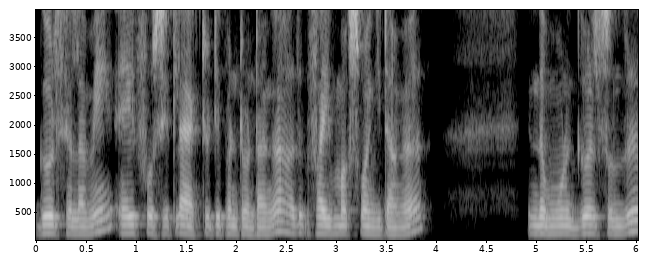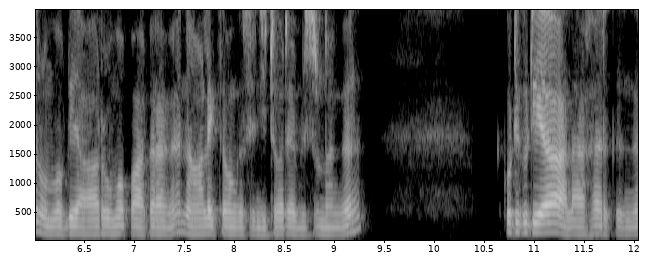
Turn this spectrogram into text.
கேர்ள்ஸ் எல்லாமே எயிட் ஃபோர் ஷீட்டில் ஆக்டிவிட்டி பண்ணிட்டு வந்துட்டாங்க. அதுக்கு ஃபைவ் மார்க்ஸ் வாங்கிட்டாங்க. இந்த மூணு கேர்ள்ஸ் வந்து ரொம்ப அப்படியே ஆர்வமாக பார்க்குறாங்க நாளைக்கு அவங்க செஞ்சுட்டு வரேன் அப்படின்னு சொன்னாங்க. குட்டி குட்டியாக அழகாக இருக்குங்க.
